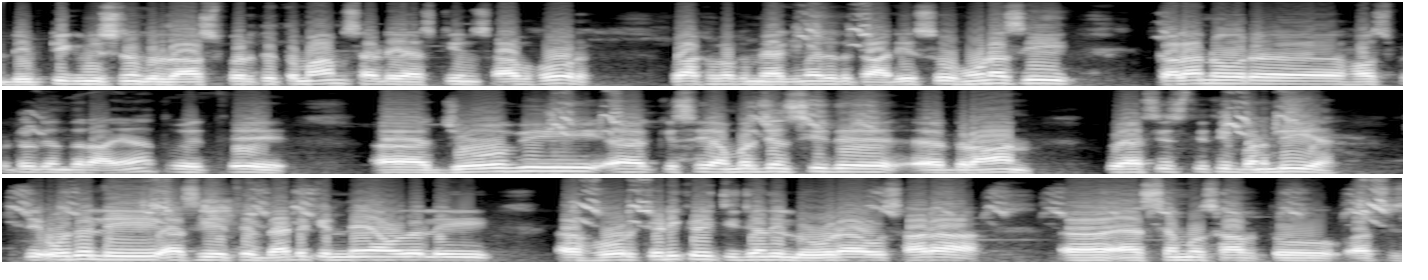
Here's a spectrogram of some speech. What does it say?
deputy commissioner Gurdaspur ਤੇ तमाम ਸਾਡੇ ਐਸਟੀਐਮ ਸਾਹਿਬ ਹੋਰ ਵੱਖ-ਵੱਖ ਮਹਿਕਮਿਆਂ ਦੇ ਅਧਿਕਾਰੀ ਸੋ ਹੁਣ ਅਸੀਂ ਕਲਾਨੌਰ ਹਸਪੀਟਲ ਦੇ ਅੰਦਰ ਆਏ ਹਾਂ ਤੋਂ ਇੱਥੇ ਅ, ਜੋ ਵੀ ਅ, ਕਿਸੇ ਐਮਰਜੈਂਸੀ ਦੇ ਅ, ਦੌਰਾਨ ਕੋਈ ਐਸੀ ਸਥਿਤੀ ਬਣਦੀ ਹੈ ਤੇ ਉਹਦੇ ਲਈ ਅਸੀਂ ਇੱਥੇ ਬੈੱਡ ਕਿੰਨੇ ਆ, ਉਹਦੇ ਲਈ ਹੋਰ ਕਿਹੜੀ ਕਿਹੜੀ ਚੀਜ਼ਾਂ ਦੀ ਲੋੜ ਆ, ਉਹ ਸਾਰਾ ਐਸਐਮਓ ਸਾਹਿਬ ਤੋਂ ਅਸੀਂ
